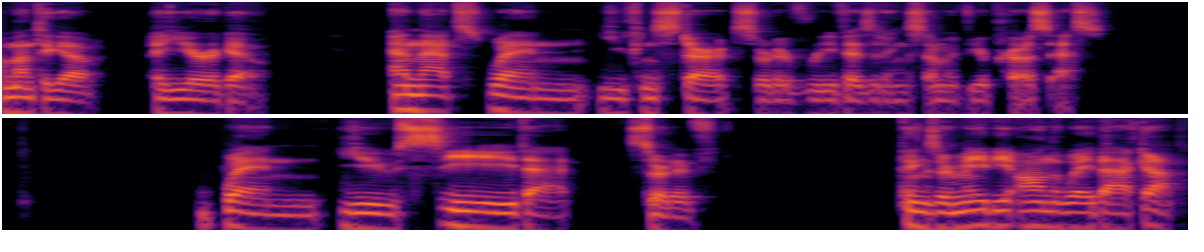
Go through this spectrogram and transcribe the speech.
a month ago, a year ago? And that's when you can start sort of revisiting some of your process. When you see that sort of things are maybe on the way back up,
